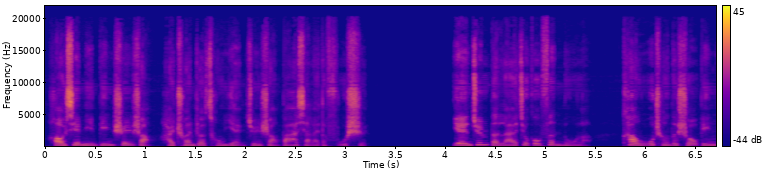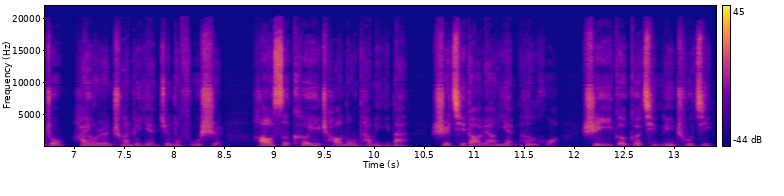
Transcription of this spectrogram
好些民兵身上还穿着从燕军上扒下来的服饰。燕军本来就够愤怒了，看吴城的守兵中还有人穿着燕军的服饰，好似刻意嘲弄他们一般，士气到两眼喷火，是一个个请令出击。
